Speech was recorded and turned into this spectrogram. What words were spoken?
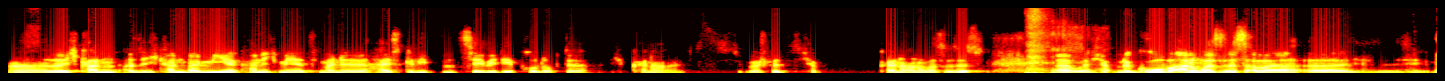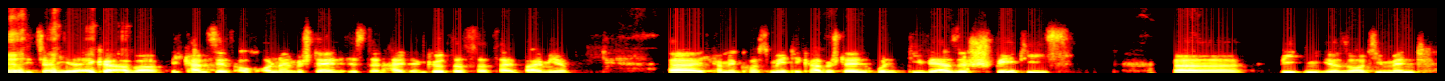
Äh, also ich kann, also ich kann bei mir kann ich mir jetzt meine heißgeliebten CBD-Produkte, ich habe keine Ahnung, das ist überspitzt, ich habe keine Ahnung, was es ist. äh, ich habe eine grobe Ahnung, was es ist, aber äh, man sieht es ja an jeder Ecke. Aber ich kann es jetzt auch online bestellen, ist dann halt in kürzester Zeit bei mir. Äh, ich kann mir Kosmetika bestellen und diverse Spätis äh, bieten ihr Sortiment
